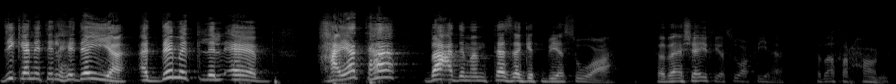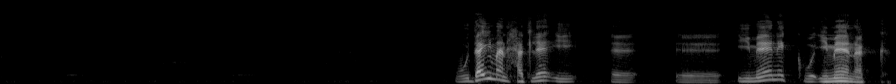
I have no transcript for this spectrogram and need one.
دي كانت الهدية قدمت للآب حياتها بعد ما امتزجت بيسوع. فبقى شايف يسوع فيها فبقى فرحان. ودايما هتلاقي آه، آه، إيمانك وإيمانك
